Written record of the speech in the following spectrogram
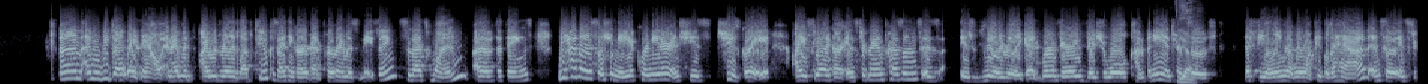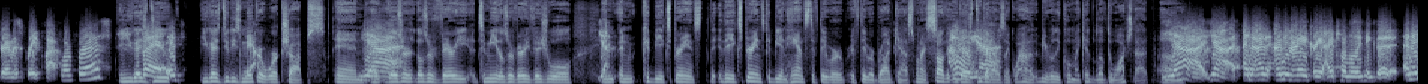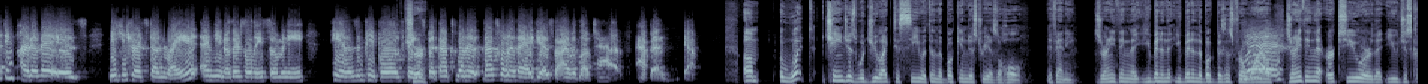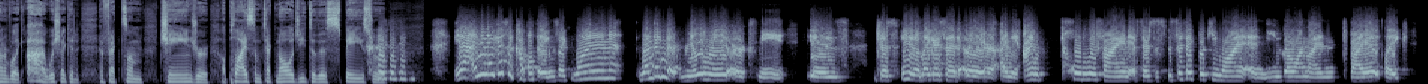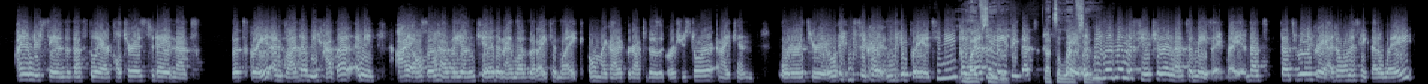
Um, I mean, we don't right now, and I would I would really love to because I think our event program is amazing. So that's one of the things. We have a social media coordinator, and she's she's great. I feel like our Instagram presence is is really really good. We're a very visual company in terms yeah. of the feeling that we want people to have, and so Instagram is a great platform for us. And you guys but do you guys do these maker yeah. workshops and yeah. I, those are those are very to me those are very visual yeah. and, and could be experienced the, the, experience could be enhanced if they were if they were broadcast when i saw that you guys oh, do that i was like wow that would be really cool my kid would love to watch that um, yeah yeah and I, I mean i agree i totally think that and i think part of it is making sure it's done right. And you know, there's only so many hands and people of things, Sure. but that's one of that's one of the ideas that I would love to have happen. Yeah. Um, what changes would you like to see within the book industry as a whole, if any? Is there anything that you've been in that you've been in the book business for a while? Is there anything that irks you, or that you just kind of like, ah, I wish I could affect some change or apply some technology to this space? Or yeah, I mean, I guess a couple things. Like one one thing that really really irks me is just you know, like I said earlier. I mean, I'm totally fine if there's a specific book you want and you go online to buy it. Like I understand that that's the way our culture is today, and that's that's great. I'm glad that we have that. I mean, I also have a young kid, and I love that I can like, oh my god, I forgot to go to the grocery store, and I can order through Instacart and they bring it to me. Like that's amazing. That's that's a right. Like we live in the future, and that's amazing, right? And that's that's really great. I don't want to take that away.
